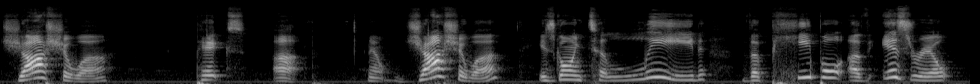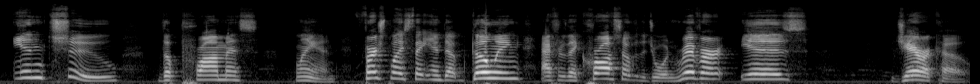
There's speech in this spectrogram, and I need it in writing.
Joshua, picks up. Now, Joshua is going to lead the people of Israel into the promised land. First place they end up going after they cross over the Jordan River is Jericho.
